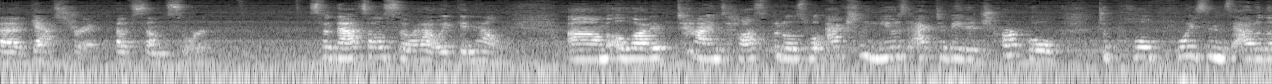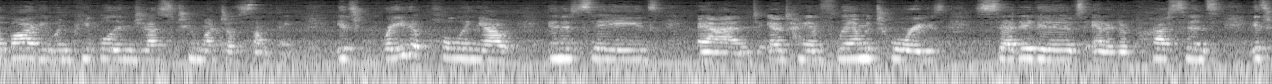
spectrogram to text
uh, gastric of some sort. So that's also how it can help. Um, a lot of times hospitals will actually use activated charcoal to pull poisons out of the body when people ingest too much of something. It's great at pulling out NSAIDs and anti-inflammatories, sedatives, antidepressants. It's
